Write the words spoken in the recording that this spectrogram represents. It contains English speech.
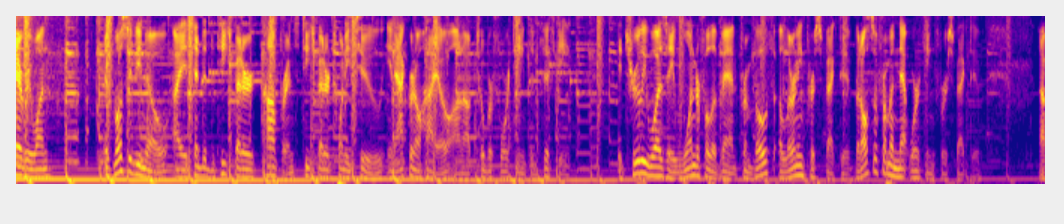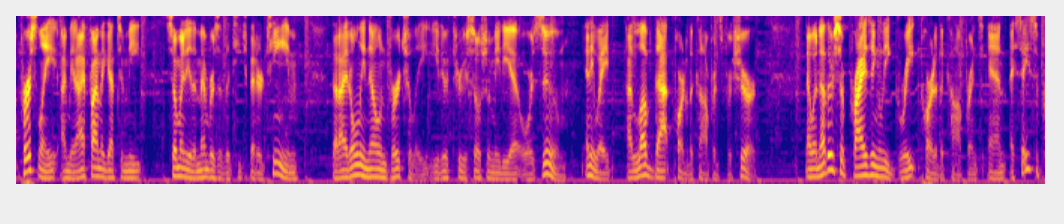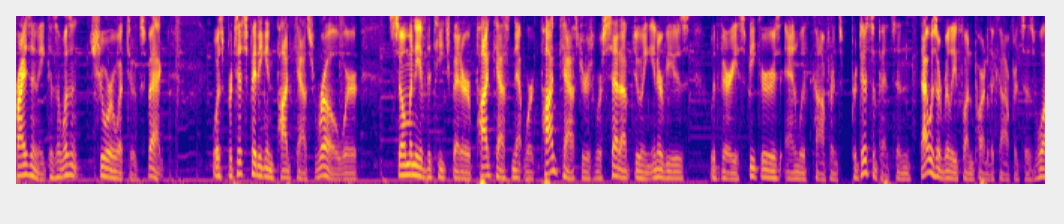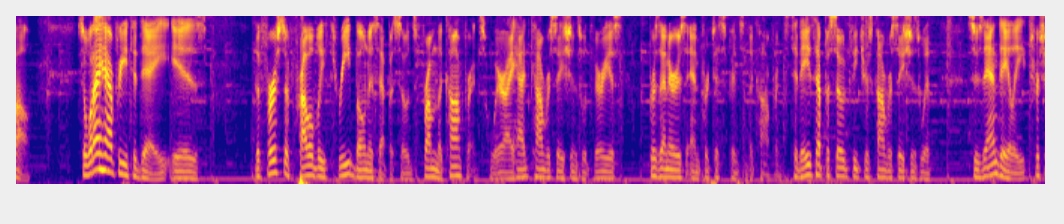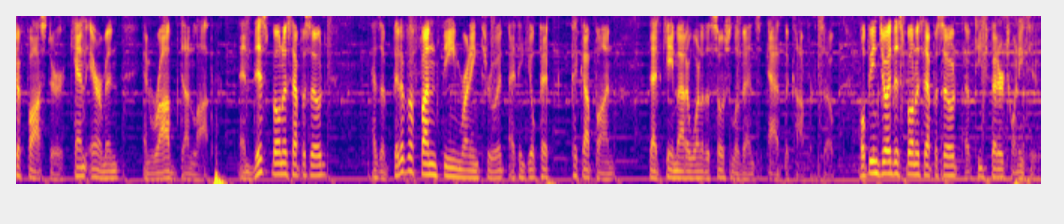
Hey everyone. As most of you know, I attended the Teach Better conference, Teach Better 22, in Akron, Ohio on October 14th and 15th. It truly was a wonderful event from both a learning perspective, but also from a networking perspective. Uh, personally, I mean, I finally got to meet so many of the members of the Teach Better team that I'd only known virtually, either through social media or Zoom. Anyway, I loved that part of the conference for sure. Now, another surprisingly great part of the conference, and I say surprisingly because I wasn't sure what to expect, was participating in Podcast Row, where so many of the Teach Better Podcast Network podcasters were set up doing interviews with various speakers and with conference participants. And that was a really fun part of the conference as well. So, what I have for you today is the first of probably three bonus episodes from the conference, where I had conversations with various presenters and participants in the conference. Today's episode features conversations with Suzanne Dailey, Trisha Foster, Ken Ehrman, and Rob Dunlop. And this bonus episode has a bit of a fun theme running through it. I think you'll pick pick up on that came out of one of the social events at the conference. So, hope you enjoyed this bonus episode of Teach Better 22.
